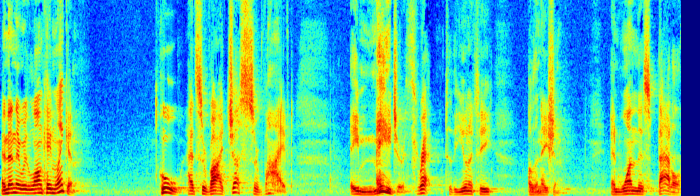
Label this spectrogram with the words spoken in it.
And then there was, along came Lincoln who had survived, just survived, a major threat to the unity of the nation and won this battle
